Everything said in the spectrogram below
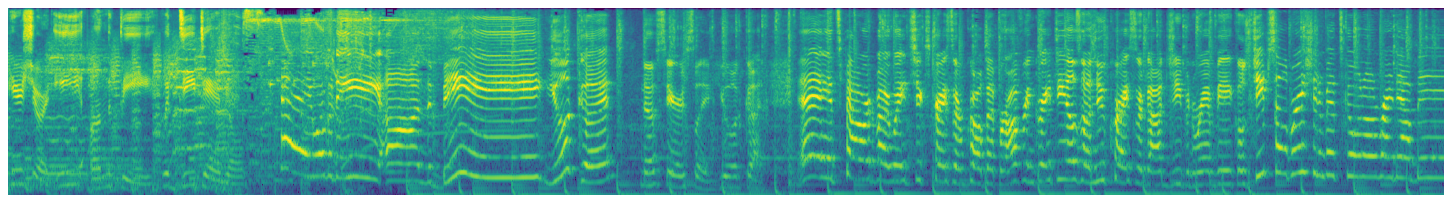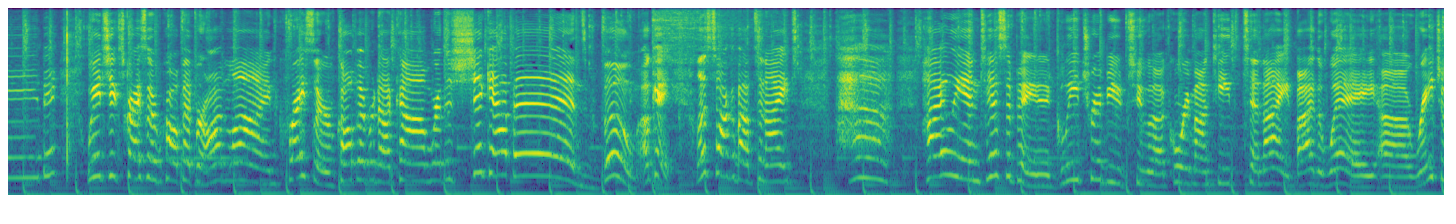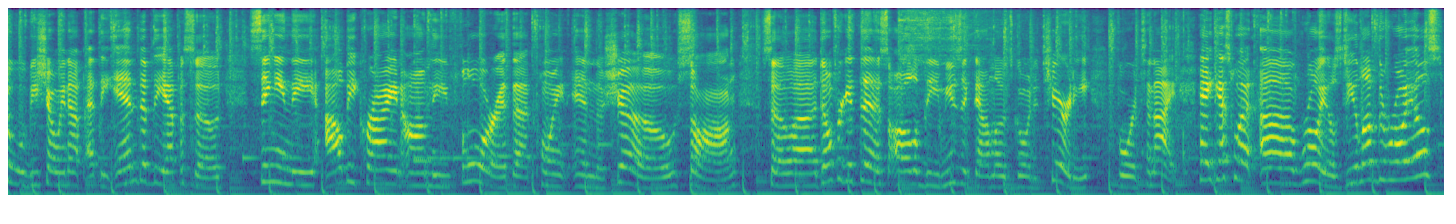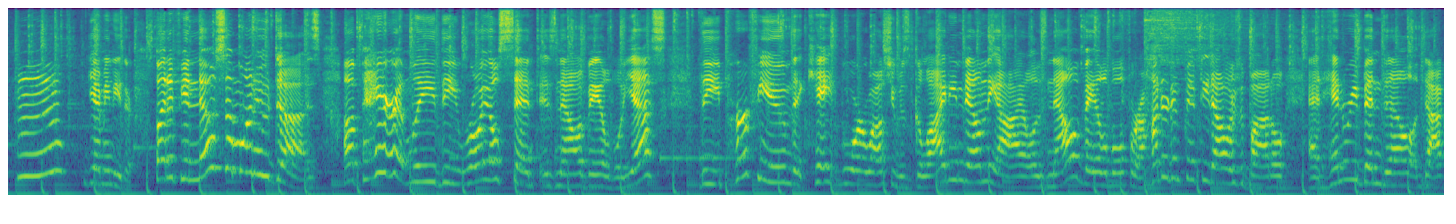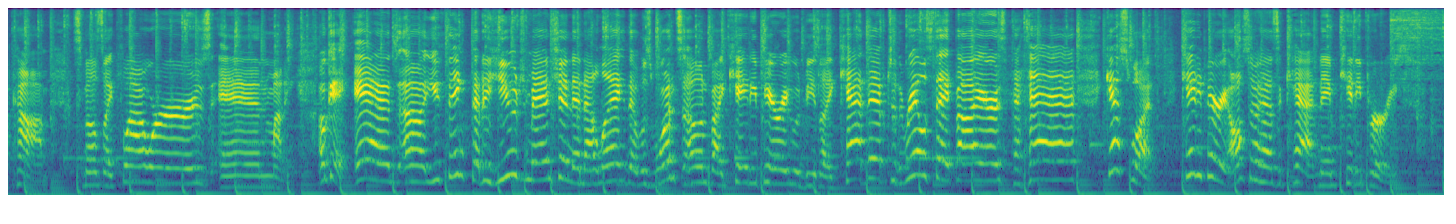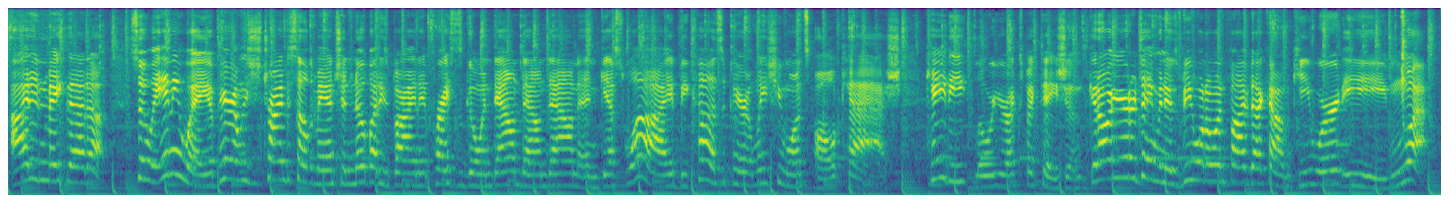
Here's your E on the B with Dee Daniels. Hey, welcome to E on the B. You look good. No, seriously, you look good. Hey, it's powered by Wade Schick's Chrysler of Culpeper, offering great deals on new Chrysler, Dodge, Jeep, and Ram vehicles. Jeep celebration events going on right now, baby. Wade Schick's Chrysler of Culpeper online, Chrysler of Culpeper.com, where the shit happens. Boom. Okay, let's talk about tonight. highly anticipated Glee tribute to uh, Cory Monteith tonight. By the way, uh, Rachel will be showing up at the end of the episode singing the I'll Be Crying on the Floor at that point in the show song. So uh, don't forget this, all of the music downloads going to charity for tonight. Hey, guess what? Uh, Royals. Do you love the Royals? Hmm? Yeah, me neither. But if you know someone who does, apparently the Royal scent is now available. Yes? The perfume that Kate wore while she was gliding down the aisle is now available for $150 a bottle at henrybendel.com. Smells like flowers and money. Okay, and uh, you think that a huge mansion in LA that was once owned by Katy Perry would be like catnip to the real estate buyers? Ha ha! Guess what? Katy Perry also has a cat named Kitty Purry. I didn't make that up. So anyway, apparently she's trying to sell the mansion. Nobody's buying it. Price is going down, down, down. And guess why? Because apparently she wants all cash. Katy, lower your expectations. Get all your entertainment news, B1015.com, keyword E. Mwah.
